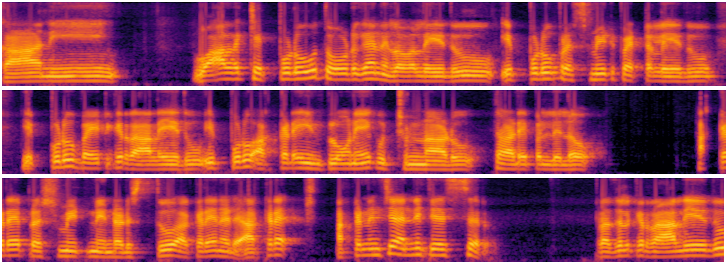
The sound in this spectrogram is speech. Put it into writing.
కానీ వాళ్ళకి ఎప్పుడూ తోడుగా నిలవలేదు. ఎప్పుడూ ప్రెస్ మీట్ పెట్టలేదు. ఎప్పుడూ బయటికి రాలేదు. ఎప్పుడు అక్కడే ఇంట్లోనే కూర్చున్నాడు తాడేపల్లిలో. అక్కడే ప్రెస్ మీట్ని నడుస్తూ అక్కడే నడి అక్కడే అక్కడి నుంచే అన్నీ చేసేసారు ప్రజలకి రాలేదు.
